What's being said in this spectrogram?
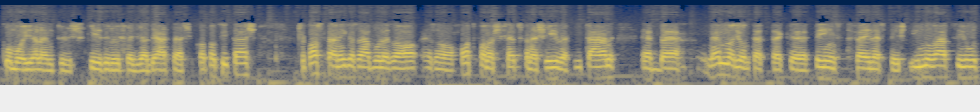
komoly jelentős kézilőfegyver gyártási kapacitás, csak aztán igazából ez a, ez a 60-as, 70-es évek után ebbe nem nagyon tettek pénzt, fejlesztést, innovációt,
